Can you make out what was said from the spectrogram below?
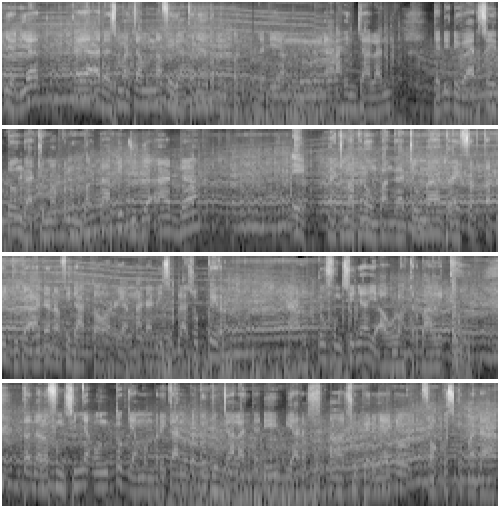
Ya dia kayak ada semacam navigatornya teman-teman. Jadi yang ngarahin jalan. Jadi di WRC itu nggak cuma penumpang tapi juga ada eh nggak cuma penumpang, nggak cuma driver tapi juga ada navigator yang ada di sebelah supir. Nah itu fungsinya ya Allah terbalik. Itu adalah fungsinya untuk yang memberikan petunjuk jalan. Jadi biar uh, supirnya itu fokus kepada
